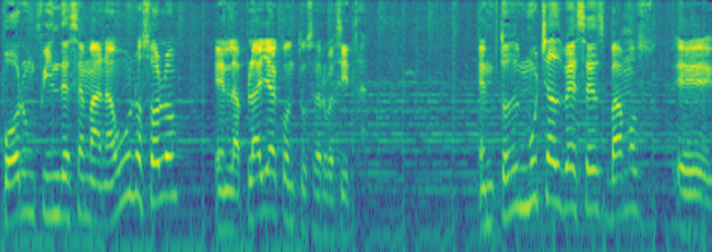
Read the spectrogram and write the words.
por un fin de semana, uno solo, en la playa con tu cervecita. Entonces muchas veces vamos eh,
